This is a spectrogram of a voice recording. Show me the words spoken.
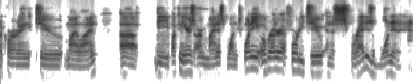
according to my line. Uh, the Buccaneers are minus one twenty. Over under at forty two, and the spread is one and a half.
